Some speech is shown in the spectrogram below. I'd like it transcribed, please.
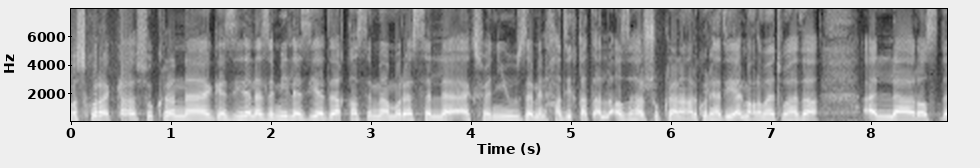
بشكرك. شكرا جزيلا زميل زياد قاسم مراسل أكشن نيوز من حديقة الأزهر. شكرا على كل هذه المعلومات وهذا الرصد.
